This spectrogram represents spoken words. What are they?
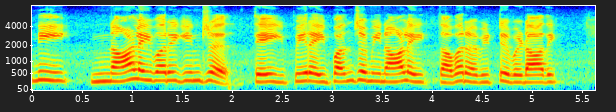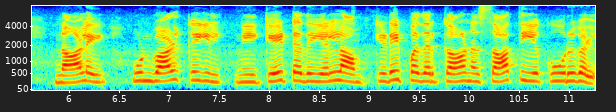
நீ நாளை வருகின்ற தேய் பிறை பஞ்சமி நாளை தவற விட்டு விடாதே. நாளை உன் வாழ்க்கையில் நீ கேட்டது எல்லாம் கிடைப்பதற்கான சாத்தியக்கூறுகள்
